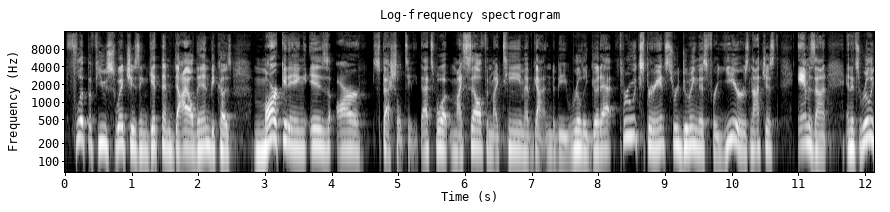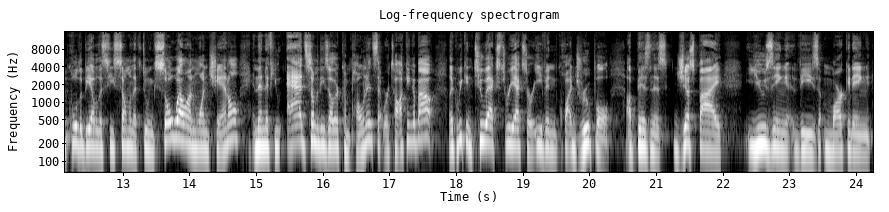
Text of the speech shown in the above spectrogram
flip a few switches and get them dialed in because marketing is our specialty. That's what myself and my team have gotten to be really good at through experience, through doing this for years, not just Amazon. And it's really cool to be able to see someone that's doing so well on one channel. And then if you add some of these other components that we're talking about, like we can 2x, 3x, or even quadruple a business just by using these marketing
